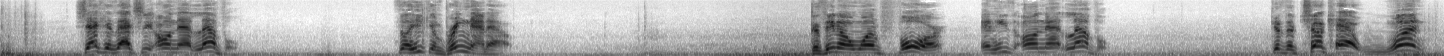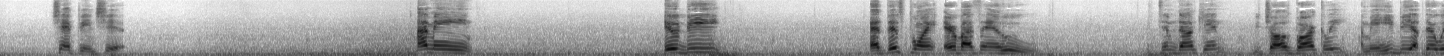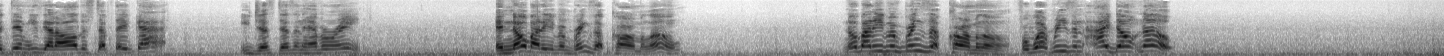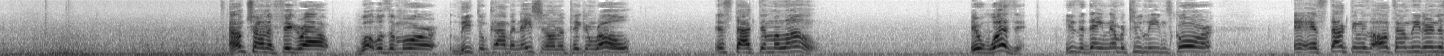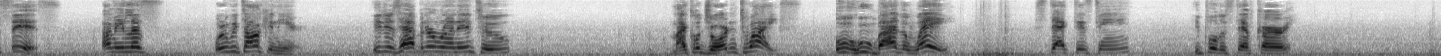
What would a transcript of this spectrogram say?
Shaq is actually on that level. So he can bring that out. Because he done won four and he's on that level. Because if Chuck had one championship, I mean, it would be at this point, everybody saying who? Tim Duncan, Charles Barkley. I mean, he'd be up there with them. He's got all the stuff they've got. He just doesn't have a ring. And nobody even brings up Karl Malone. Nobody even brings up Karl Malone. For what reason? I don't know. I'm trying to figure out what was a more lethal combination on a pick and roll than Stockton Malone. It wasn't. He's the dang number two leading scorer, and Stockton is all-time leader in assists. I mean, let's. What are we talking here? He just happened to run into Michael Jordan twice. Ooh, who, by the way, stacked his team. He pulled a Steph Curry.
